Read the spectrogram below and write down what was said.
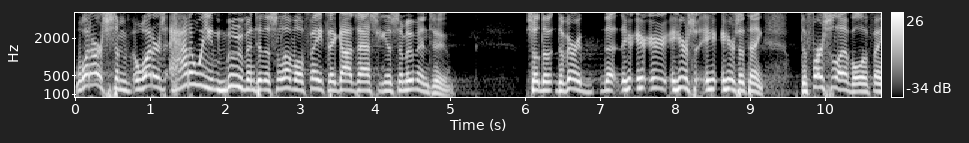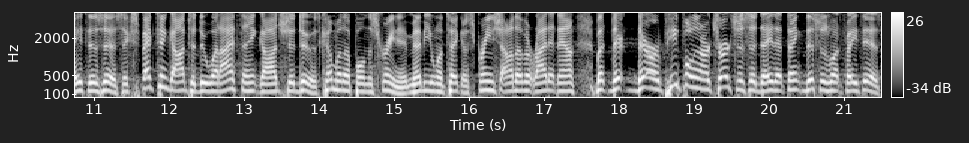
what are some, what are, how do we move into this level of faith that God's asking us to move into? So the, the very, the, here, here's, here's the thing. The first level of faith is this expecting God to do what I think God should do. It's coming up on the screen. Maybe you want to take a screenshot of it, write it down. But there, there are people in our churches today that think this is what faith is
